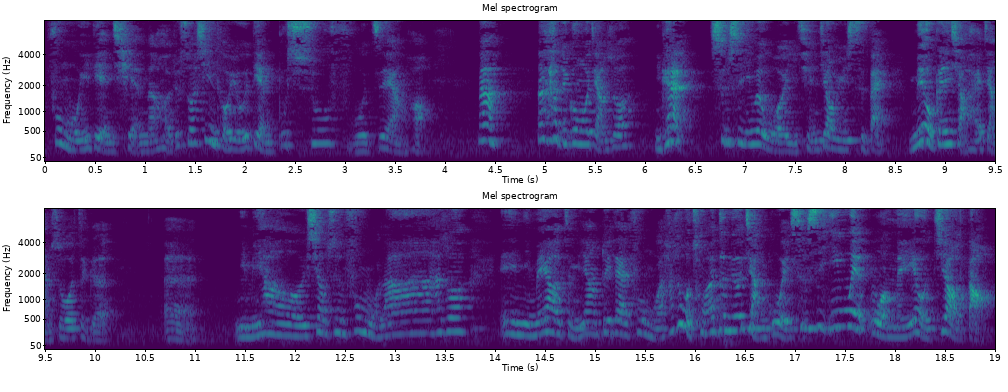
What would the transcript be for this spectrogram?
父母一点钱呢？哈，就说心头有一点不舒服这样哈。那。”那他就跟我讲说，你看是不是因为我以前教育失败，没有跟小孩讲说这个，呃，你们要孝顺父母啦。他说，哎，你们要怎么样对待父母？他说我从来都没有讲过，哎，是不是因为我没有教导，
